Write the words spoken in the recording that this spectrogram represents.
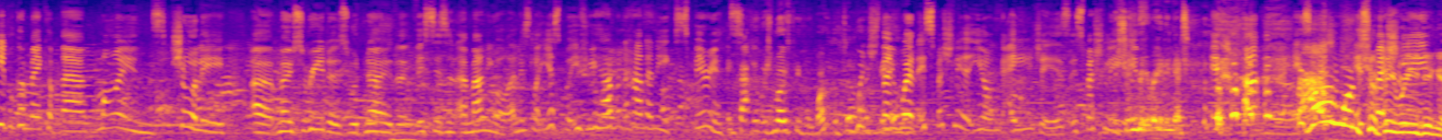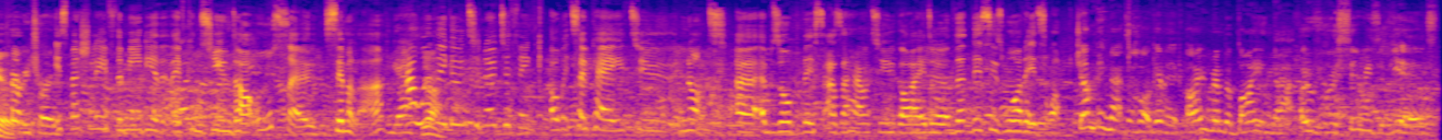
people can make up their minds. Surely uh, most readers would know that this isn't a manual. And it's like, yes, but if you haven't had any experience, Exactly, which most people won't have done. which they won't, especially at young ages, especially You shouldn't be reading it. No one should be reading it. Very true. Especially if the media that they've consumed are also similar. How are Yeah. they going to know to think, oh, it's okay to not uh, absorb this as a how-to guide, or that this is what it's like? Jumping back to Hot Gimmick, I remember buying that over a series of years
